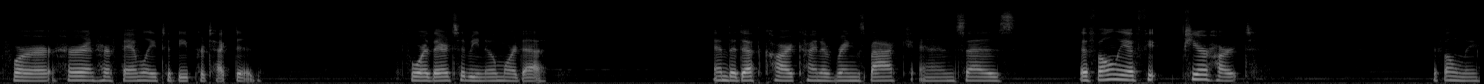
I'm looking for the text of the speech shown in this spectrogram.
for her and her family to be protected, for there to be no more death. And the death card kind of rings back and says, If only a f- pure heart, if only.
